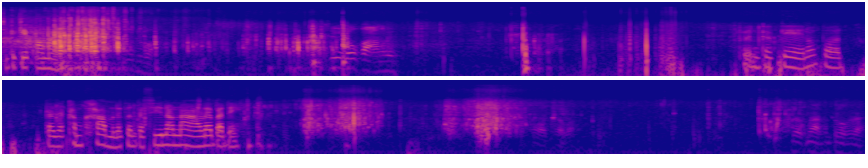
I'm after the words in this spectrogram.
สิไปเก็บเอาใหม่ชื่อโลกลางเลยเพิ่นก็แก่เนาะปอดก็อยากค่ำๆเลยเพิ่นก็สิหนาวๆแล้วบัดนี้ เลิกงานทั้งตัวเลย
